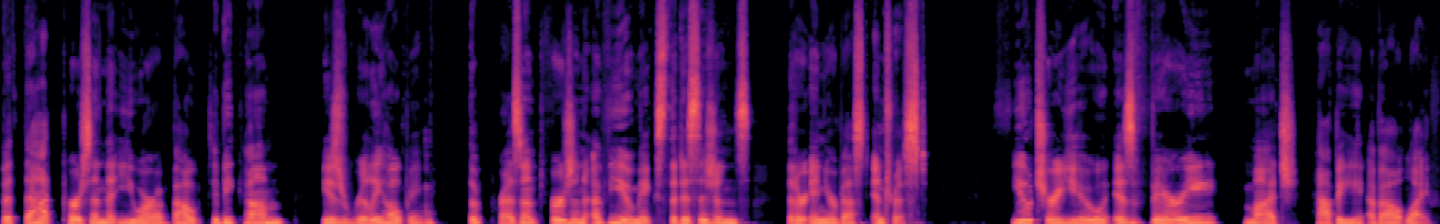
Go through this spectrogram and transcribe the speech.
But that person that you are about to become is really hoping the present version of you makes the decisions that are in your best interest. Future you is very much happy about life.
